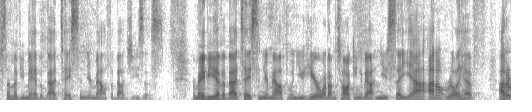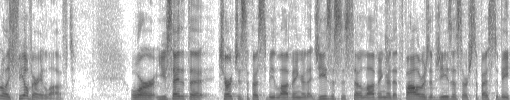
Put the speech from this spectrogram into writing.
Some of you may have a bad taste in your mouth about Jesus. Or maybe you have a bad taste in your mouth when you hear what I'm talking about and you say, Yeah, I don't really have, I don't really feel very loved. Or you say that the church is supposed to be loving, or that Jesus is so loving, or that the followers of Jesus are supposed to be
